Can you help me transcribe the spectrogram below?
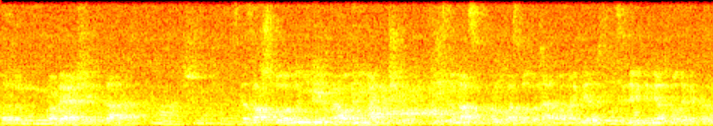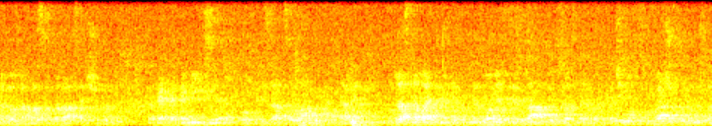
э, управляющий данных сказал, что мы не имеем права вынимать ничего. Есть у нас группа, созданная по борьбе с ядовитыми отходами, которая должна была создаваться еще там какая-то комиссия по утилизации ламп и так далее. Туда сдавать людям термометры, лампы и все остальное. Почему спрашиваю? Потому что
